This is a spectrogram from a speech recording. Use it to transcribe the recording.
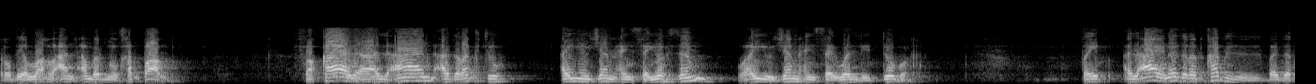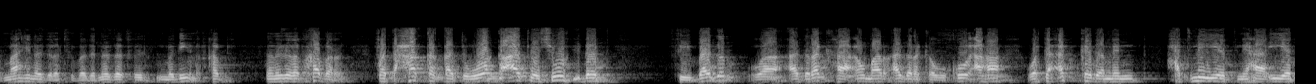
رضي الله عنه عمر بن الخطاب. فقال الآن أدركت أي جمع سيهزم وأي جمع سيولي الدبر. طيب الآية نزلت قبل بدر ما هي نزلت في بدر؟ نزلت في المدينة قبل فنزلت خبرا فتحققت ووقعت وشوهدت في بدر وأدركها عمر أدرك وقوعها وتأكد من حتمية نهائية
